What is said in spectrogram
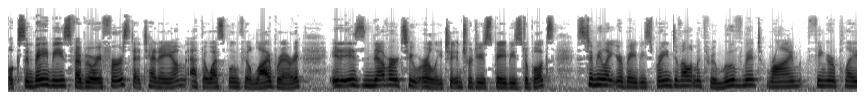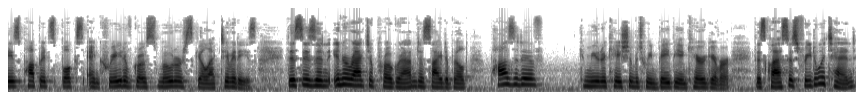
Books and Babies, February 1st at 10 a.m. at the West Bloomfield Library. It is never too early to introduce babies to books. Stimulate your baby's brain development through movement, rhyme, finger plays, puppets, books, and creative gross motor skill activities. This is an interactive program designed to build positive communication between baby and caregiver. This class is free to attend,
